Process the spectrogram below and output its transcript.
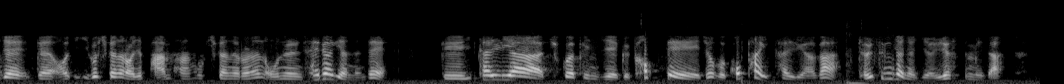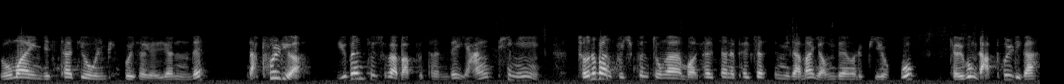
어제 그러니까 이곳 시간은 어제 밤 한국 시간으로는 오늘 새벽이었는데 그 이탈리아 축구협회 이제 그 컵대죠, 그 코파 이탈리아가 결승전이 열렸습니다. 로마 이제 스타디오 올림픽보에서 열렸는데 나폴리와 유벤투스가 맞붙었는데 양 팀이 전후반 90분 동안 뭐 혈전을 펼쳤습니다만 0대 0으로 비겼고 결국 나폴리가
